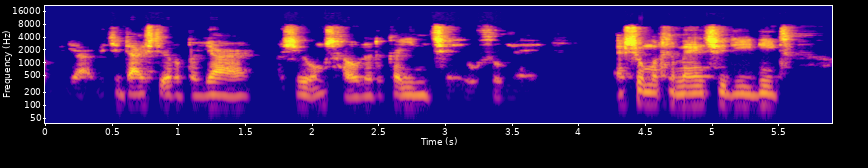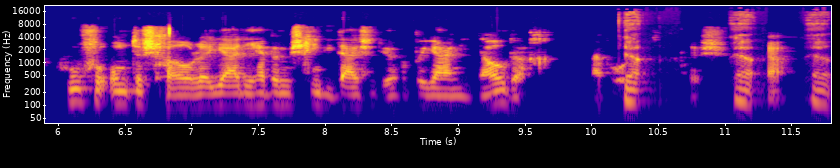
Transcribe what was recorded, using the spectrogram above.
om, ja, weet je, 1000 euro per jaar. Als je omscholen, dan kan je niet zo heel veel mee. En sommige mensen die niet hoeven om te scholen, ja, die hebben misschien die 1000 euro per jaar niet nodig. Ja. Dus, ja, ja. ja.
